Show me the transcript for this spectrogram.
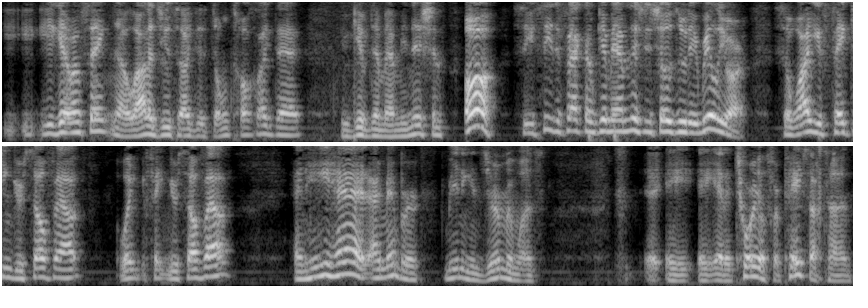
You, you get what I'm saying? Now, a lot of Jews like this don't talk like that. You give them ammunition. Oh, so you see the fact I'm giving ammunition shows who they really are. So why are you faking yourself out faking yourself out. And he had, I remember reading in German once, a, a, editorial for Pesach time.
